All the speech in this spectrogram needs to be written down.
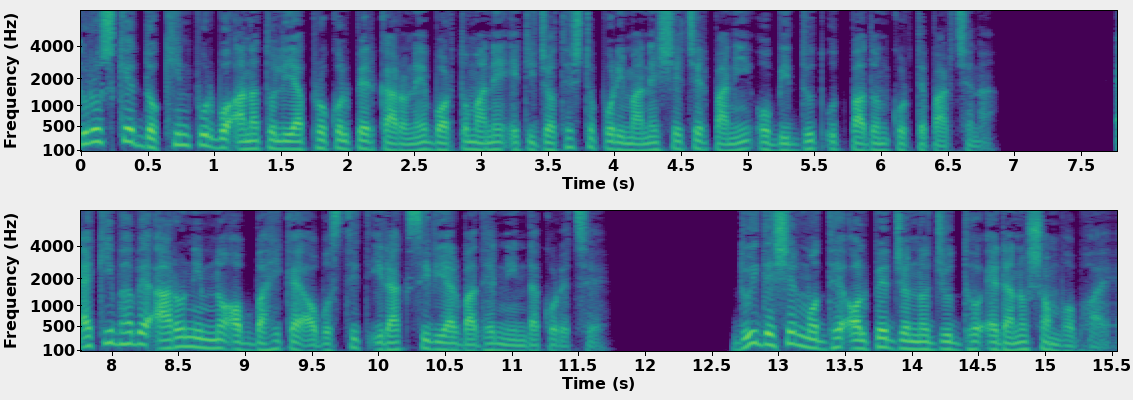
তুরস্কের দক্ষিণ পূর্ব আনাতোলিয়া প্রকল্পের কারণে বর্তমানে এটি যথেষ্ট পরিমাণে সেচের পানি ও বিদ্যুৎ উৎপাদন করতে পারছে না। একইভাবে আরও নিম্ন অব্বাহিকায় অবস্থিত ইরাক সিরিয়ার বাঁধের নিন্দা করেছে। দুই দেশের মধ্যে অল্পের জন্য যুদ্ধ এড়ানো সম্ভব হয়।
